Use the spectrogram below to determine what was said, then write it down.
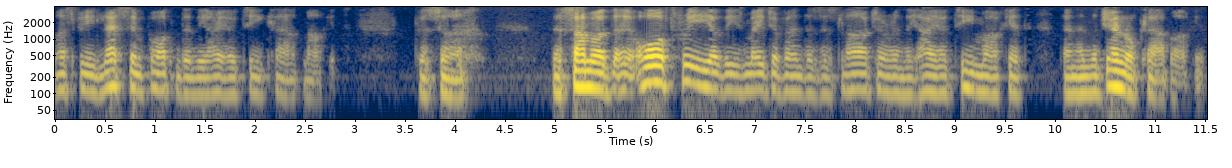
must be less important in the IoT cloud market. Because uh, the sum of the, all three of these major vendors is larger in the IoT market than in the general cloud market.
